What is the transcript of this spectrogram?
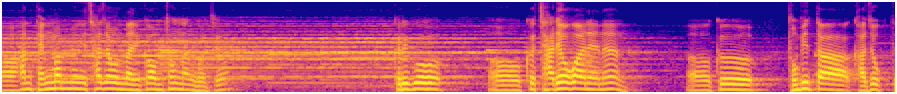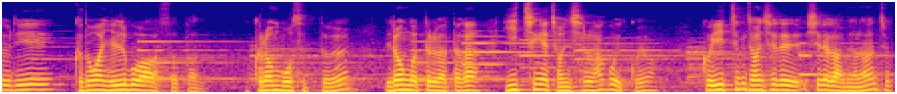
어, 한 100만 명이 찾아온다니까 엄청난 거죠. 그리고 어, 그 자료관에는 어, 그 도미타 가족들이 그동안 일구어왔었던 그런 모습들 이런 것들을 갖다가 2층에 전시를 하고 있고요. 그 2층 전시실에 가면은 즉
